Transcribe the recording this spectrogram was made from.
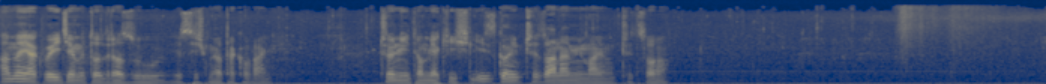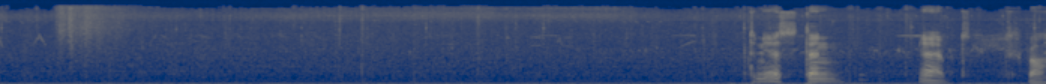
a my jak wyjdziemy to od razu jesteśmy atakowani. Czy oni tam jakiś list gończy za nami mają, czy co? to nie jest ten... Nie, chyba...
